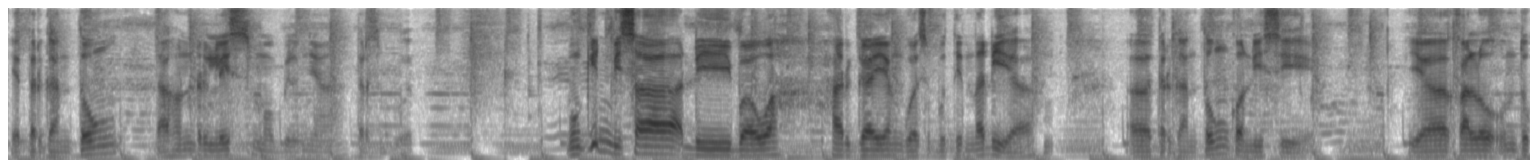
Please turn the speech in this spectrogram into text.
Ya tergantung tahun rilis mobilnya tersebut. Mungkin bisa di bawah harga yang gue sebutin tadi ya. E, tergantung kondisi ya kalau untuk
